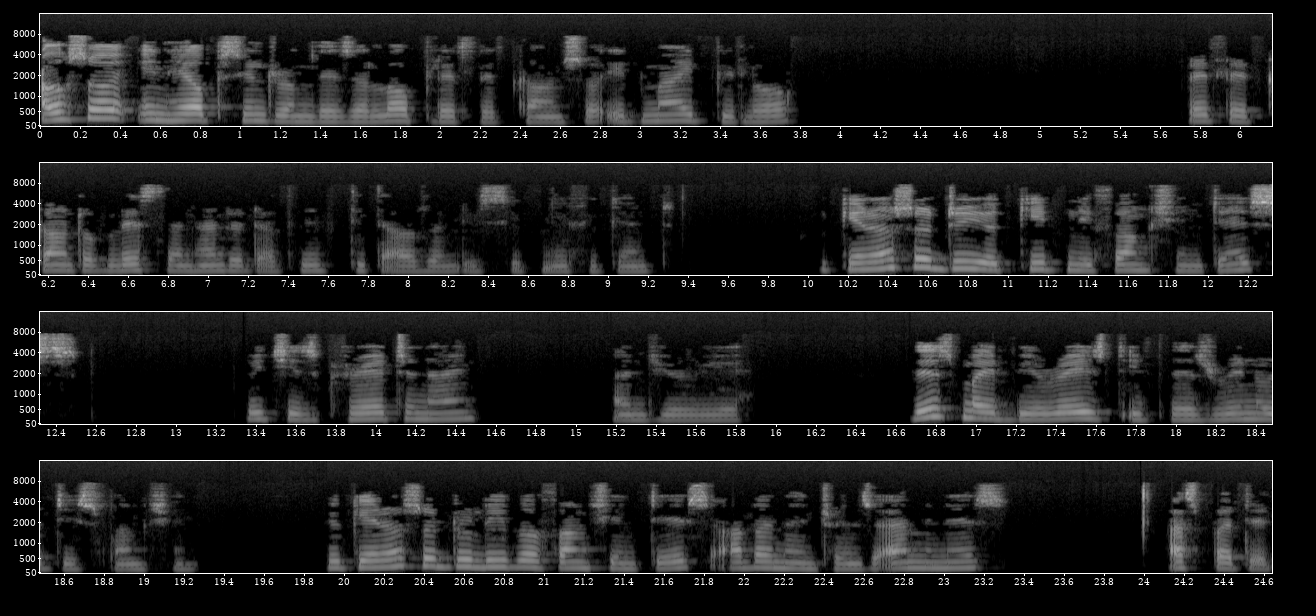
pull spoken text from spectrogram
Also, in HELLP syndrome, there's a low platelet count, so it might be low. Platelet count of less than 150,000 is significant. You can also do your kidney function test, which is creatinine and urea. This might be raised if there's renal dysfunction. You can also do liver function tests, alanine transaminase, aspartate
